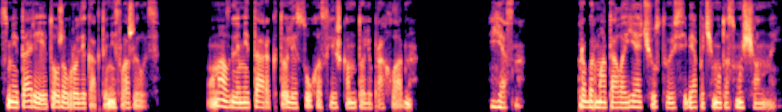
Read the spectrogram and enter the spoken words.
С Метарией тоже вроде как-то не сложилось. У нас для метарок то ли сухо слишком, то ли прохладно. Ясно. Пробормотала я, чувствуя себя почему-то смущенной.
